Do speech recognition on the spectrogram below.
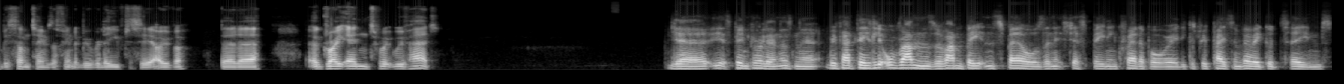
be some teams I think they'll be relieved to see it over, but uh, a great end to it we've had. Yeah, it's been brilliant, hasn't it? We've had these little runs of unbeaten spells, and it's just been incredible, really, because we've played some very good teams.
